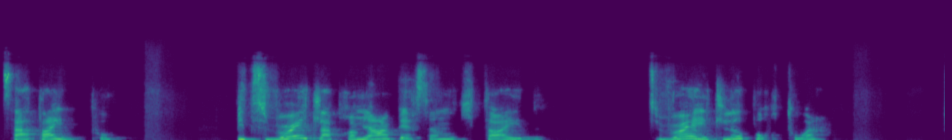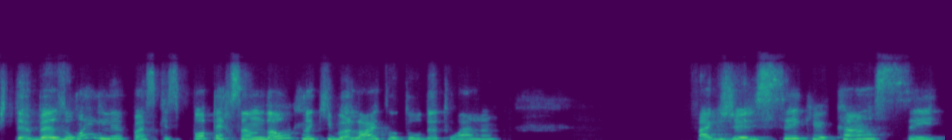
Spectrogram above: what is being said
Ça t'aide pas. Puis tu veux être la première personne qui t'aide. Tu veux être là pour toi. Puis tu as besoin, là, parce que c'est pas personne d'autre qui va l'être autour de toi. Là. Fait que je sais que quand c'est.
